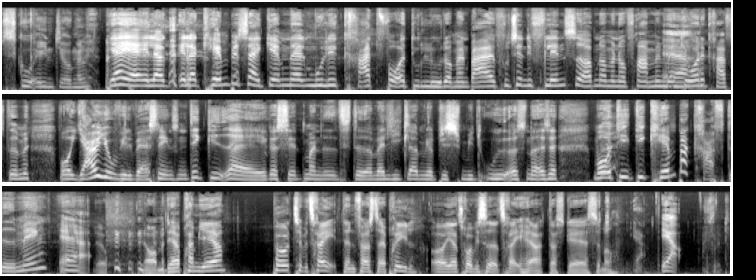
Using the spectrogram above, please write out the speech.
skur i en jungle. Ja, ja, eller, eller kæmpe sig igennem alt muligt krat for, at du lutter. Man bare er fuldstændig flænset op, når man når frem, men man Ja. gjorde det kraftedeme. Hvor jeg jo ville være sådan en, sådan, det gider jeg ikke at sætte mig ned et sted og være ligeglad, om jeg bliver smidt ud og sådan noget. Altså, hvor de, de kæmper kraftedeme, ikke? Ja. Jo. Nå, men det har premiere på TV3 den 1. april, og jeg tror, vi sidder tre her, der skal se med. Ja. Fedt.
